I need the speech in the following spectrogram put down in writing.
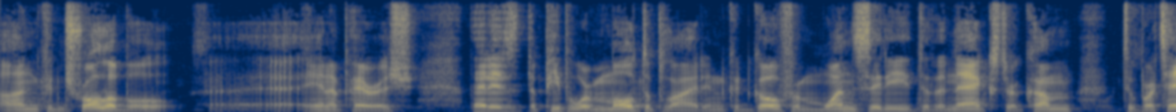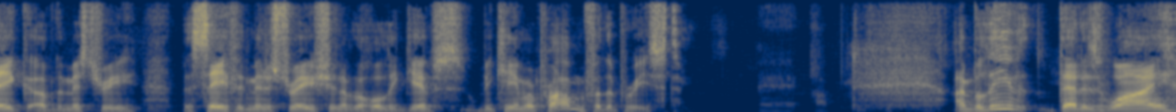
uncontrollable uh, in a parish, that is, the people were multiplied and could go from one city to the next or come to partake of the mystery, the safe administration of the holy gifts became a problem for the priest. I believe that is why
